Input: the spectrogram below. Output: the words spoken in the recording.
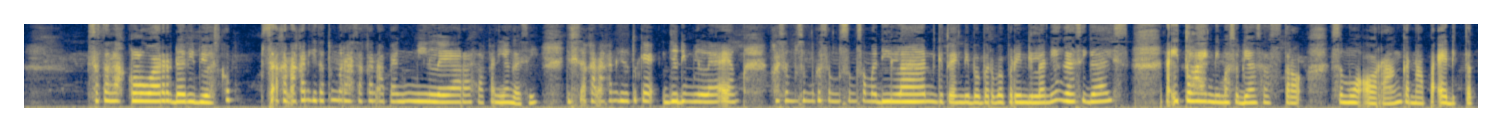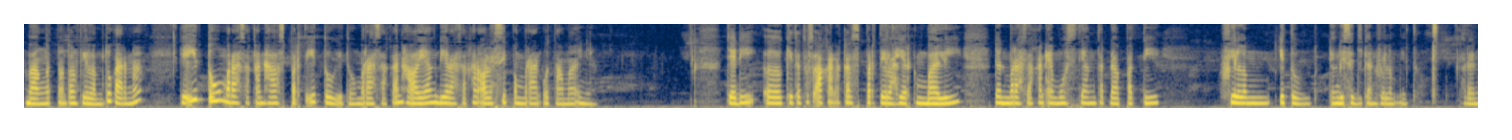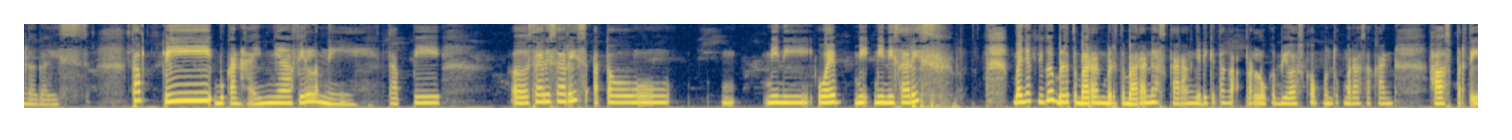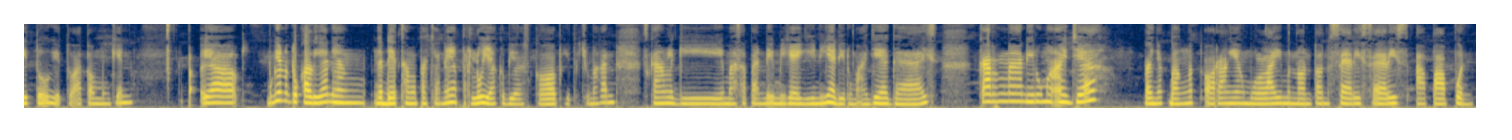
Setelah keluar dari bioskop seakan-akan kita tuh merasakan apa yang Milea rasakan ya nggak sih? Jadi seakan-akan kita tuh kayak jadi Milea yang kesemsem kesemsem sama Dilan gitu yang dibaper-baperin Dilan ya nggak sih guys? Nah itulah yang dimaksud Dian Sastro semua orang kenapa addicted banget nonton film tuh karena yaitu merasakan hal seperti itu gitu merasakan hal yang dirasakan oleh si pemeran utamanya. Jadi uh, kita tuh seakan-akan seperti lahir kembali dan merasakan emosi yang terdapat di film itu yang disajikan film itu. Keren gak guys? Tapi bukan hanya film nih. Tapi uh, series-series atau mini web mi, mini series. Banyak juga bertebaran bertebaran ya sekarang. Jadi kita nggak perlu ke bioskop untuk merasakan hal seperti itu gitu. Atau mungkin ya mungkin untuk kalian yang ngedate sama pacarnya ya perlu ya ke bioskop gitu. Cuma kan sekarang lagi masa pandemi kayak gini ya di rumah aja ya guys. Karena di rumah aja banyak banget orang yang mulai menonton series-series apa pun.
